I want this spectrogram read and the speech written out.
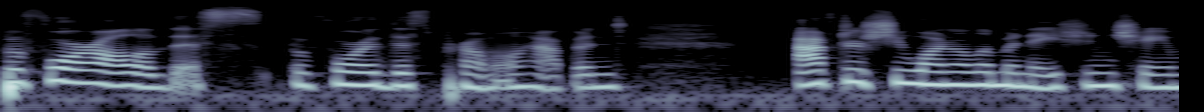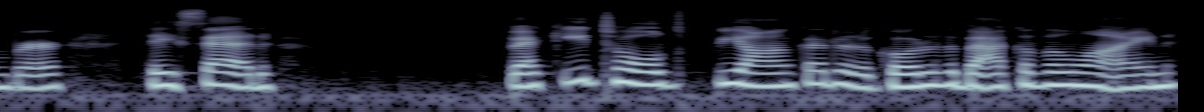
before all of this, before this promo happened, after she won Elimination Chamber, they said, Becky told Bianca to go to the back of the line,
